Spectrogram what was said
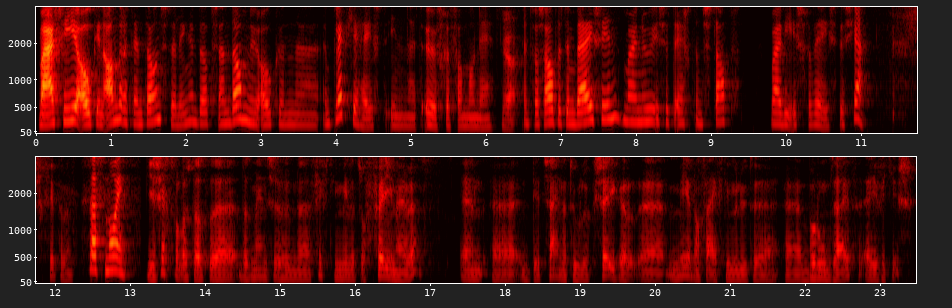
Maar zie je ook in andere tentoonstellingen dat Zaandam nu ook een, een plekje heeft in het oeuvre van Monet. Ja. Het was altijd een bijzin, maar nu is het echt een stad waar die is geweest. Dus ja. Schitterend. Was mooi. Je zegt wel eens dat, dat mensen hun 15 minutes of fame hebben. En uh, dit zijn natuurlijk zeker uh, meer dan 15 minuten uh, beroemdheid, eventjes.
